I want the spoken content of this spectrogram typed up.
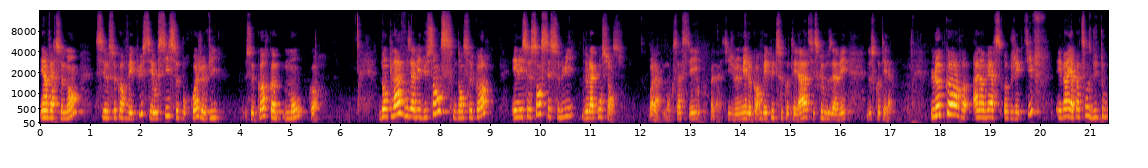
Et inversement, ce corps vécu, c'est aussi ce pourquoi je vis ce corps comme mon corps. Donc là, vous avez du sens dans ce corps, et ce sens, c'est celui de la conscience. Voilà, donc ça c'est, voilà, si je mets le corps vécu de ce côté-là, c'est ce que vous avez de ce côté-là. Le corps, à l'inverse, objectif, eh ben, il n'y a pas de sens du tout.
